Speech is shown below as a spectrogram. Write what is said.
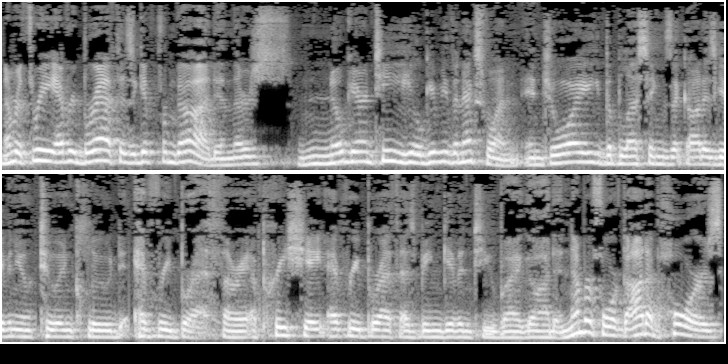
Number three, every breath is a gift from God, and there's no guarantee He'll give you the next one. Enjoy the blessings that God has given you to include every breath. All right, appreciate every breath as being given to you by God. And number four, God abhors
